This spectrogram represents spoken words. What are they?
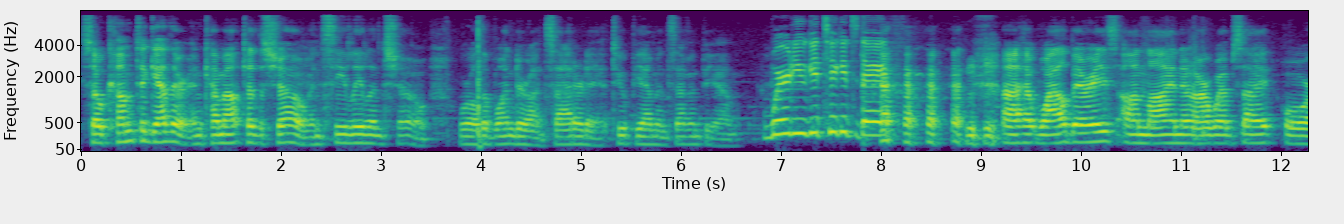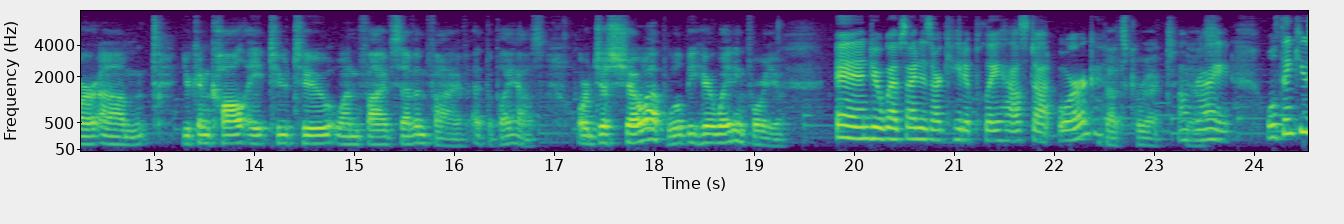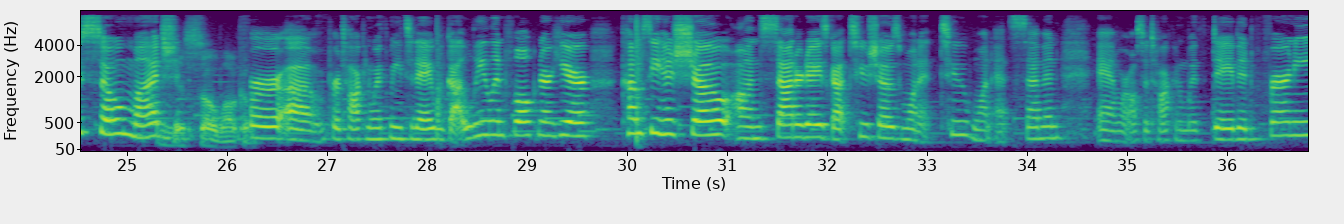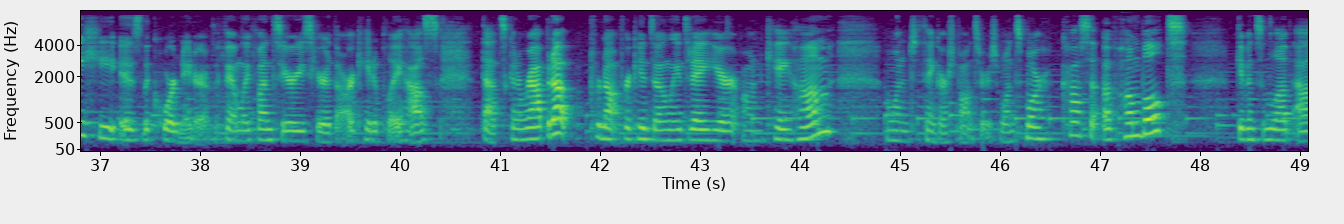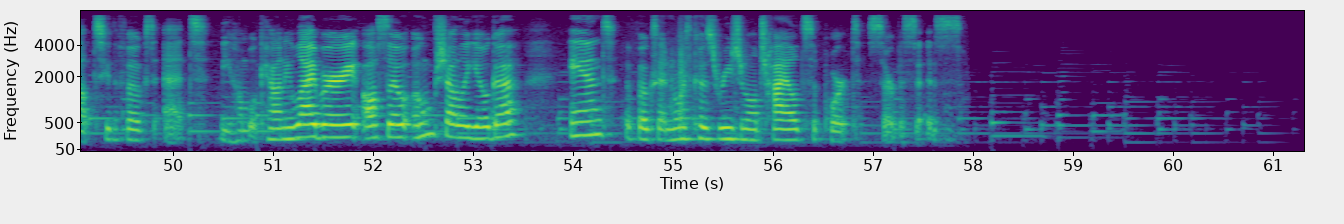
So come together and come out to the show and see Leland's show, World of Wonder, on Saturday at 2 p.m. and 7 p.m. Where do you get tickets, Dave? uh, at Wildberries online at our website, or um, you can call 822 1575 at the Playhouse, or just show up. We'll be here waiting for you. And your website is arcataplayhouse.org. That's correct. All yes. right. Well, thank you so much. You're so welcome. for um, for talking with me today. We've got Leland Faulkner here. Come see his show on Saturdays. Got two shows, one at two, one at seven, and we're also talking with David Ferney. He is the coordinator of the Family Fun series here at the Arcata Playhouse. That's gonna wrap it up for Not for Kids Only today here on K Hum. I wanted to thank our sponsors once more, CASA of Humboldt. Giving some love out to the folks at the Humboldt County Library, also Om Shala Yoga, and the folks at North Coast Regional Child Support Services.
